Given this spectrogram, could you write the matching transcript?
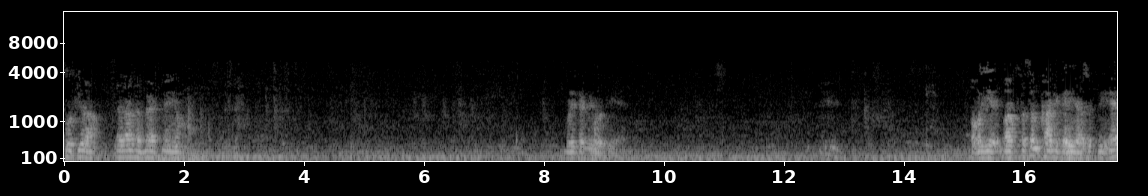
کرسیاں لگا کر بیٹھتے ہیں۔ بڑی تکلیف ہوتی ہے۔ اور یہ بات قسم کھا کے کہی جا سکتی ہے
